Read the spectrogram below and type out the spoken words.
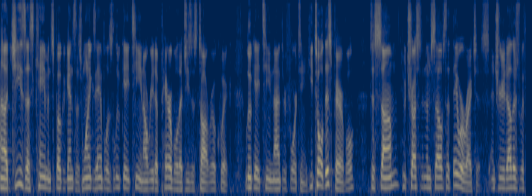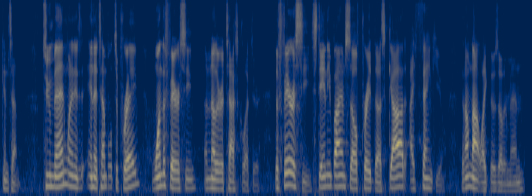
Uh, Jesus came and spoke against this. One example is Luke 18. I'll read a parable that Jesus taught real quick. Luke 18, 9 through 14. He told this parable to some who trusted in themselves that they were righteous and treated others with contempt. Two men went in a temple to pray, one the Pharisee, another a tax collector. The Pharisee, standing by himself, prayed thus God, I thank you that I'm not like those other men,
